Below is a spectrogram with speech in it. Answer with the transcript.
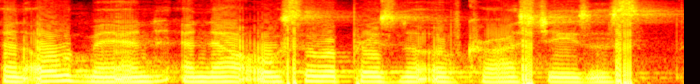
an old man and now also a prisoner of Christ Jesus,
